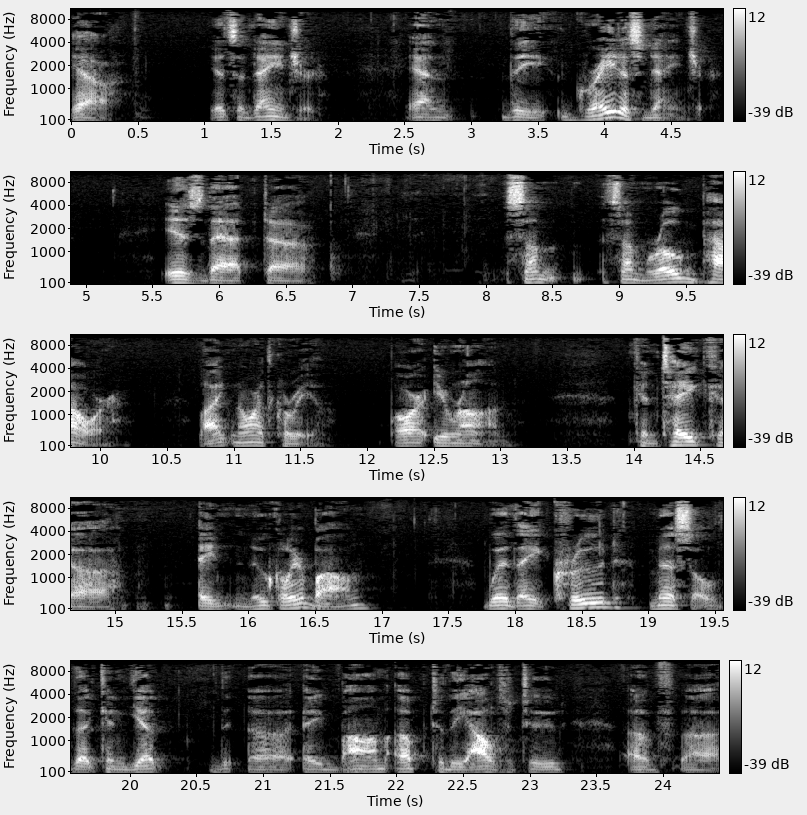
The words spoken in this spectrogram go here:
yeah, it's a danger. And the greatest danger is that uh, some, some rogue power, like North Korea or Iran, can take uh, a nuclear bomb with a crude missile that can get uh, a bomb up to the altitude of uh,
